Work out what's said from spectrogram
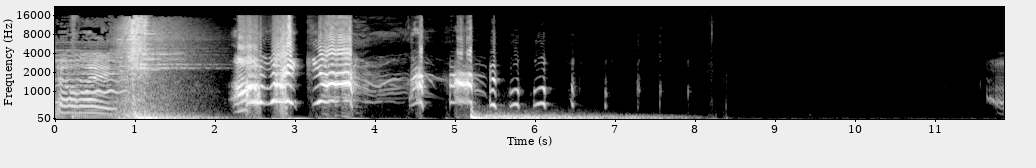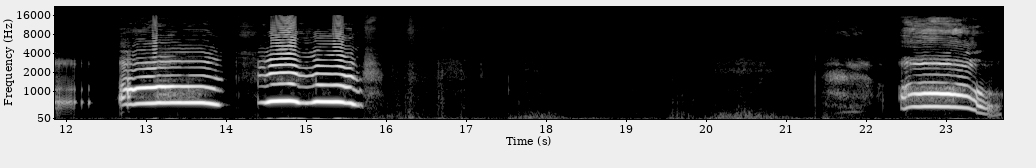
No way. Oh my god! oh, Jesus! Oh!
